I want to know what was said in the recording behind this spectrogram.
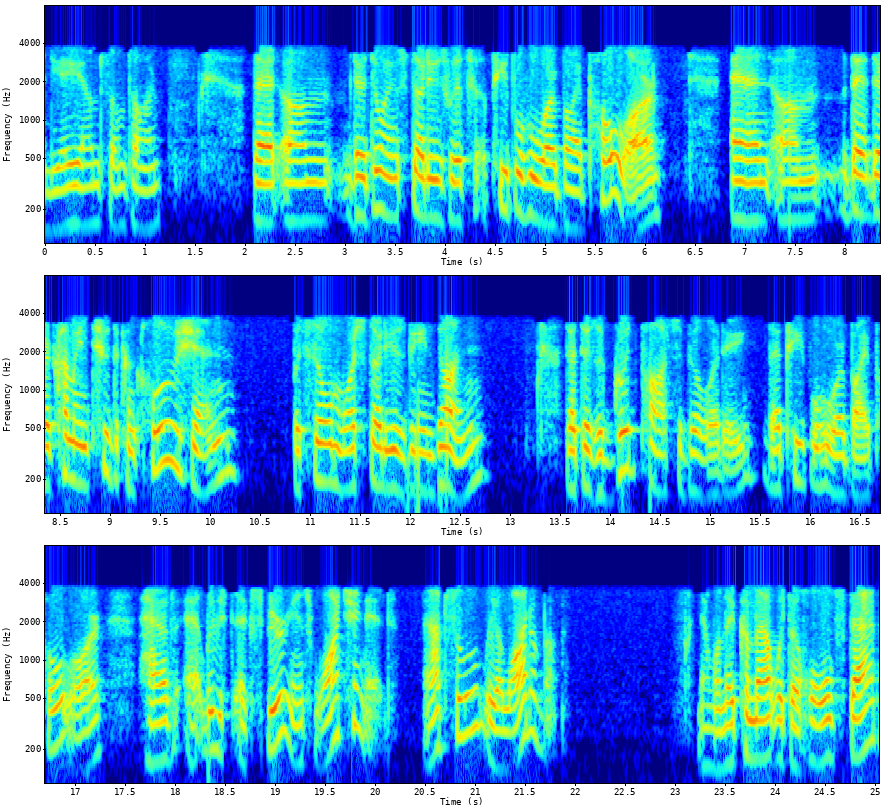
in the AM sometime that um, they're doing studies with people who are bipolar, and um, they're, they're coming to the conclusion, but still more study is being done, that there's a good possibility that people who are bipolar have at least experience watching it. Absolutely, a lot of them. Now, when they come out with the whole stats,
